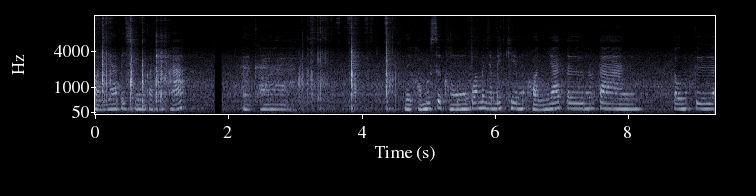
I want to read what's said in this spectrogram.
ขออนุญาตไปชิมก่อนนะคะอะค่ะในความรู้สึกของมุกว่ามันยังไม่เค็มขออนุญาตเติมน้ำตาลต้นเกลือ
